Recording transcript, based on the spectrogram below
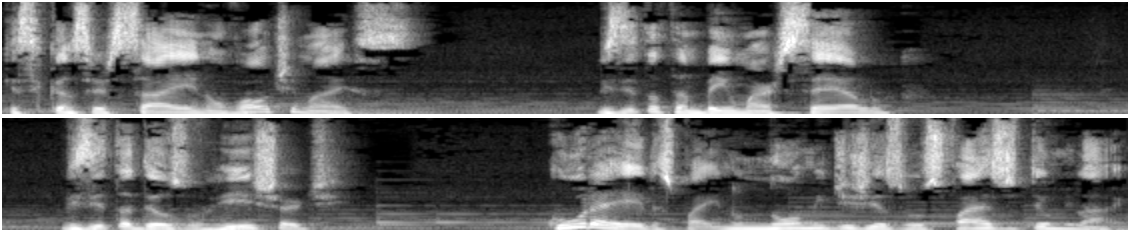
que esse câncer saia e não volte mais. Visita também o Marcelo, visita Deus o Richard, Cura eles, Pai, no nome de Jesus. Faz o teu milagre.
